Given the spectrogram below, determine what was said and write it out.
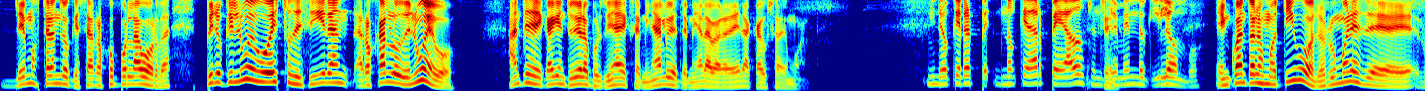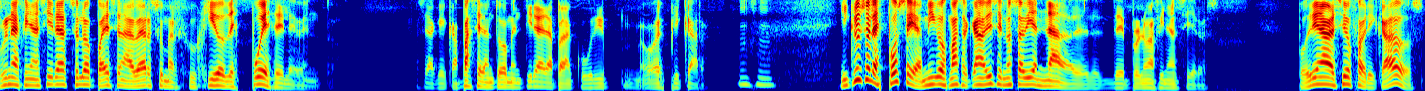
demostrando que se arrojó por la borda, pero que luego estos decidieran arrojarlo de nuevo, antes de que alguien tuviera la oportunidad de examinarlo y determinar la verdadera causa de muerte. Y no, querer pe- no quedar pegados en Sí. tremendo quilombo. En cuanto a los motivos, los rumores de ruina financiera solo parecen haber sumergido después del evento. O sea que capaz eran todo mentira, era para cubrir o explicar. Incluso la esposa y amigos más cercanos dicen no sabían nada de, de problemas financieros. ¿Podrían haber sido fabricados?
